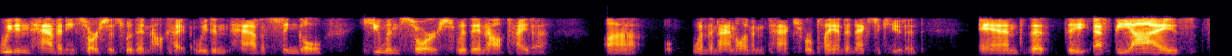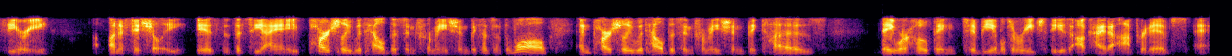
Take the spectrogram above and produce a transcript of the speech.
we didn't have any sources within Al Qaeda. We didn't have a single human source within Al Qaeda uh, when the 9/11 attacks were planned and executed, and that the FBI's theory unofficially is that the CIA partially withheld this information because of the wall and partially withheld this information because they were hoping to be able to reach these Al Qaeda operatives and,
